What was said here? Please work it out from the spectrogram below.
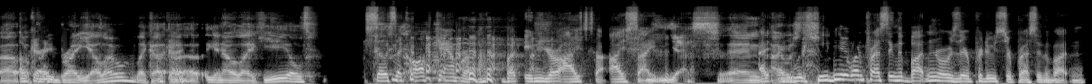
uh, Okay. a pretty bright yellow like a, Okay. a you know like yield So it's like off camera, but in your eyes- eyesight. yes and And, i and would was he be the one pressing the button or was there a producer pressing the button?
